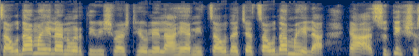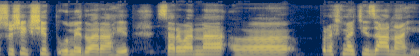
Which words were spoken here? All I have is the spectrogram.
चौदा महिलांवरती विश्वास ठेवलेला आहे आणि चौदाच्या चौदा महिला या सुतिक्ष सुशिक्षित उमेदवार आहेत. सर्वांना प्रश्नाची जाण आहे.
